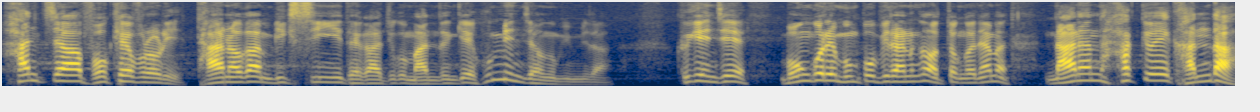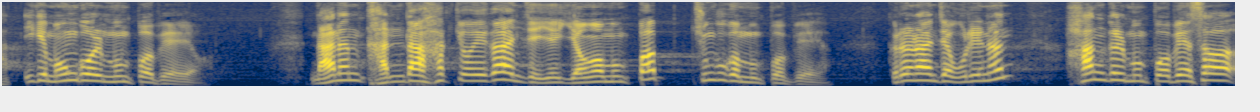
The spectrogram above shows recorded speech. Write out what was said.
한자 보케브러리 단어가 믹싱이 돼 가지고 만든 게 훈민정음입니다. 그게 이제 몽골의 문법이라는 건 어떤 거냐면 나는 학교에 간다 이게 몽골 문법이에요. 나는 간다 학교에가 이제 영어 문법, 중국어 문법이에요. 그러나 이제 우리는 한글 문법에서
